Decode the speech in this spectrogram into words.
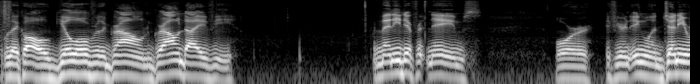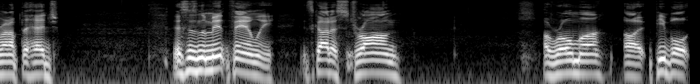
what they call gill over the ground, ground ivy. Many different names, or if you're in England, Jenny run up the hedge. This is in the mint family. It's got a strong aroma. Uh, people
